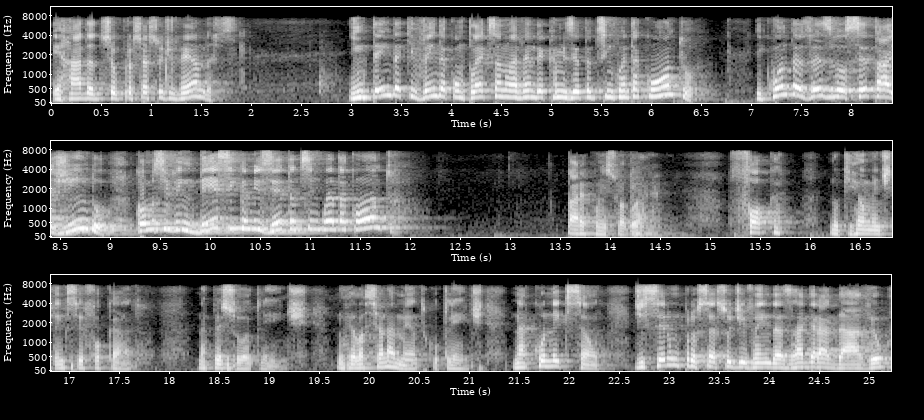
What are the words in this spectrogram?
errada do seu processo de vendas. Entenda que venda complexa não é vender camiseta de 50 conto. E quantas vezes você está agindo como se vendesse camiseta de 50 conto? Para com isso agora. Foca no que realmente tem que ser focado na pessoa cliente, no relacionamento com o cliente, na conexão, de ser um processo de vendas agradável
